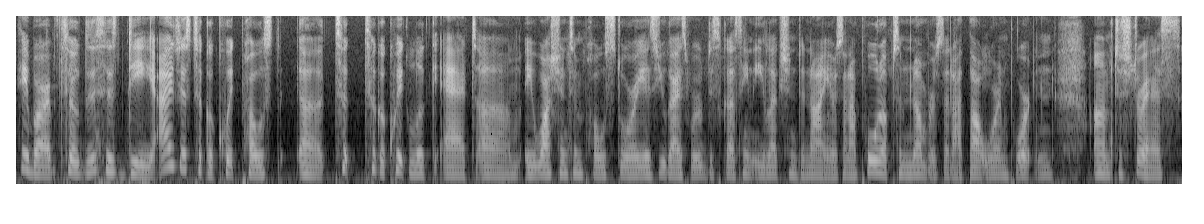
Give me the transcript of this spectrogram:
Hey Barb, so this is Dee. I just took a quick post, uh, took took a quick look at um, a Washington Post story as you guys were discussing election deniers, and I pulled up some numbers that I thought were important um, to stress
